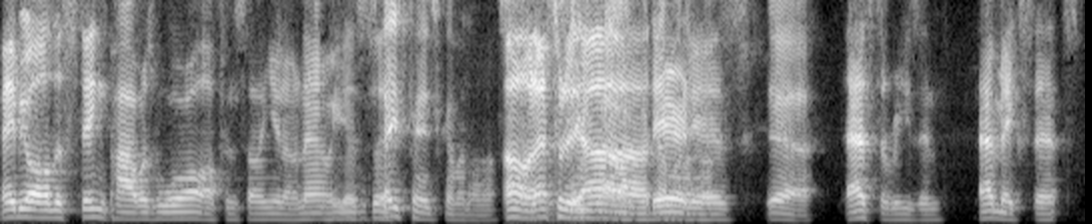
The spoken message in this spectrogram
Maybe all the sting powers wore off, and so you know now he has. Face paint's coming off. so oh, that's what it. Ah, there it coming off. is. Yeah. That's the reason. That makes sense.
